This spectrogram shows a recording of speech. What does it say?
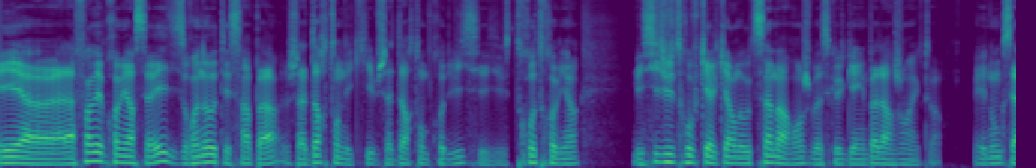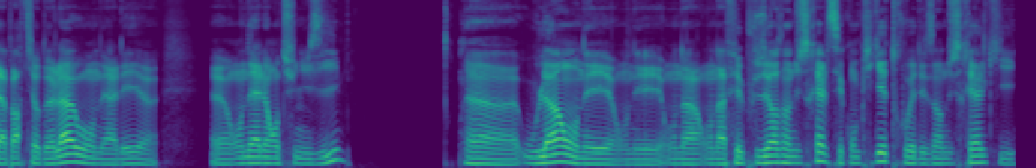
Et à la fin des premières séries, ils disent Renaud, t'es sympa, j'adore ton équipe, j'adore ton produit, c'est trop trop bien. Mais si tu trouves quelqu'un d'autre, ça m'arrange parce que je gagne pas d'argent avec toi. Et donc c'est à partir de là où on est allé, euh, euh, on est allé en Tunisie. Euh, où là, on, est, on, est, on, a, on a fait plusieurs industriels. C'est compliqué de trouver des industriels qui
